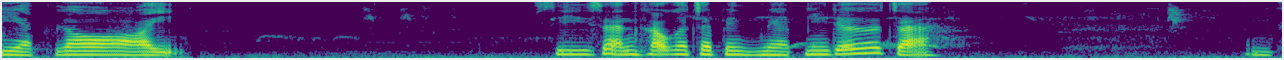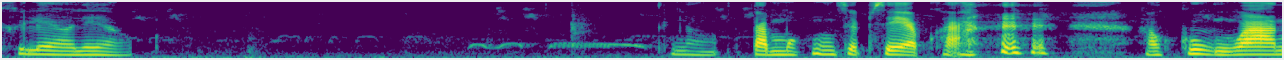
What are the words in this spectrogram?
เรียบร้อย ซีซันเขาก็จะเป็นแบบนี้เด้อจ้ะมันคือแล้วแล้วพี่น้องตำมะคุงแสบๆค่ะเอากุ้งวาน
